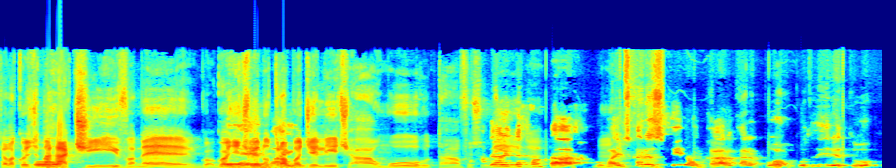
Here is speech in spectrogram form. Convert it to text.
Aquela coisa de narrativa, né? Igual a gente É, vê no mas- Tropa de Elite, ah, o morro tal, foi subir. dela é né? fantástico. Uhum. Aí os caras viram o cara, o cara, porra, um puta diretor.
